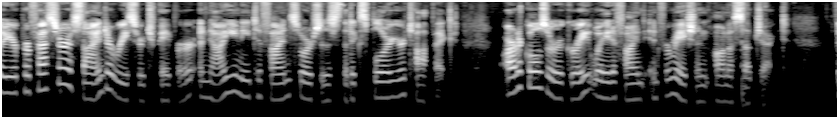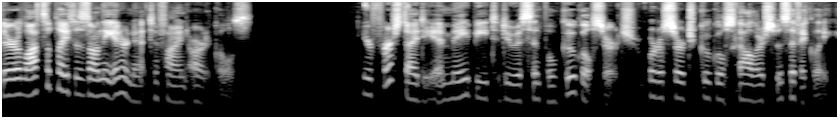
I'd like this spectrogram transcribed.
So your professor assigned a research paper and now you need to find sources that explore your topic. Articles are a great way to find information on a subject. There are lots of places on the internet to find articles. Your first idea may be to do a simple Google search or to search Google Scholar specifically.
